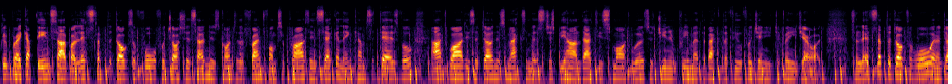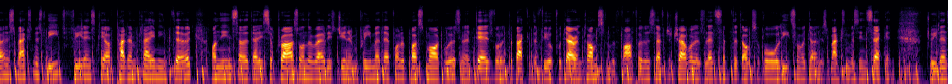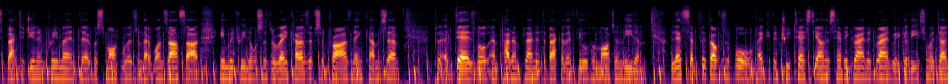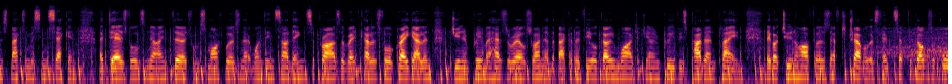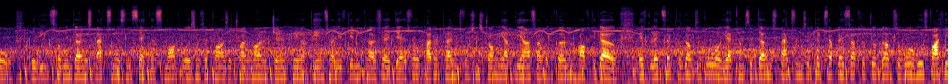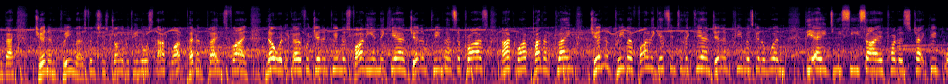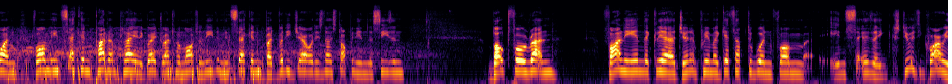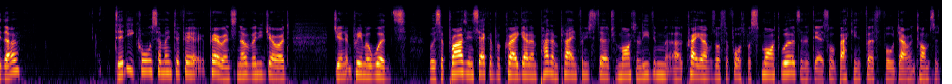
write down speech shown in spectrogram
Good break up the inside by Let's Slip the Dogs of War for Joshua Sutton, who's gone to the front from Surprise in second. Then comes the Adairsville. Out wide is Adonis Maximus. Just behind that is Smart Words with Gene and Prima at the back of the field for Jenny, Jenny Gerard. So Let's Slip the Dogs of War and Adonis Maximus lead. Three lanes clear of Paddan Plain in third. On the inside of that is Surprise. On the road is Gene and Prima. They're followed by Smart Words and Adairsville at the back of the field for Darren Thompson with five furlongs left to travel as Let's Slip the Dogs of War leads from Adonis Maximus in second. Three lanes black to Gene and Prima in third with Smart Words on that one's outside. In between also the red colours of surprise. Then comes um, Daresville and Paddan Plain at the back of the field for Martin Needham. Let's up the Dogs of War. Make it a true test here on this heavy ground at Randwick. A lead from Adonis Maximus in second. At Daresville's in third from Smart Words and that one's inside. Then surprise the red colours for Craig Allen. June and Prima has the rails run and the back of the field going wide to improve his Paddan Plain. They've got two and a half hours left to travel. Let's up the Dogs of War. Who leads from Adonis Maximus in second. Smart Words and Surprise are trying to run and Jenny Prima up the inside. He's getting closer. Daresville. Paddan Plain is finishing strongly up the outside with a third and a half to go. It lets up the Dogs of War. Here comes the Adonis Maximus who picks up less up the Dogs of War who's fighting back. Jen and Prima is finishing strongly between horse and out wide. Paddan Plain is flying. Nowhere to go for Jen and Prima is finally in the clear. Jen and Prima and surprise. Out wide Paddan Plain. Jen and Prima finally gets into the clear and Jen and Prima is going to win the AJC Sires Produce group one from in second Paddan Plain. A great run for Martin Lead them in second but Vinnie Gerard is no stopping in the season. Bulked for a run. Finally in the clear, Jen and Prima gets up to win from in a Stewart's inquiry though. Did he cause some interference? No, Vinnie Gerard, Jen and Prima Woods was surprising second for Craig Allen. Paddan Plain finished third for Martin Leedham. Uh, Craig Allen was also fourth for Smart Words, and the Dares back in fifth for Darren Thompson.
